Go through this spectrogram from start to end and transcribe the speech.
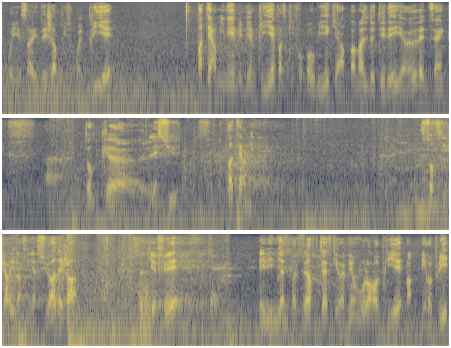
vous voyez ça, est déjà plus ou moins pliée. Pas terminée, mais bien pliée, parce qu'il faut pas oublier qu'il y a pas mal de TD, il y a un E25. Euh, donc euh, pas terminé. sauf si j'arrive à finir celui-là déjà. Ce qui est fait. Et l'Indian Panther, peut-être qu'il va bien vouloir replier. Ah, il replie.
